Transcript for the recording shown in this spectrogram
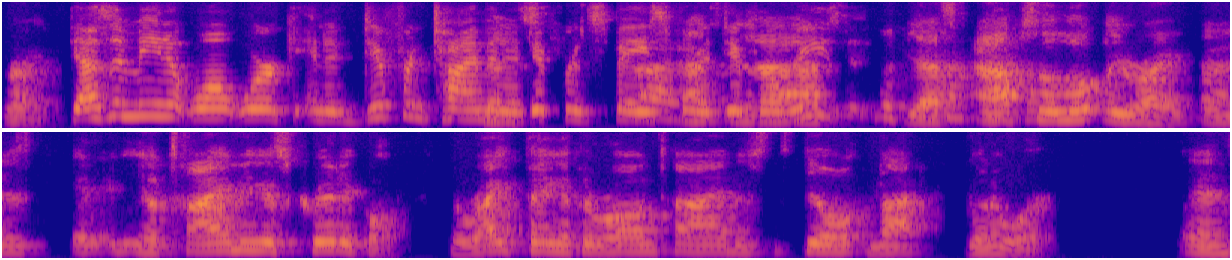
right. Doesn't mean it won't work in a different time in a different space Right. for a different yeah. reason. Yes, absolutely right. Right. And, is, and, and, you know, timing is critical. The right thing at the wrong time is still not going to work. And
